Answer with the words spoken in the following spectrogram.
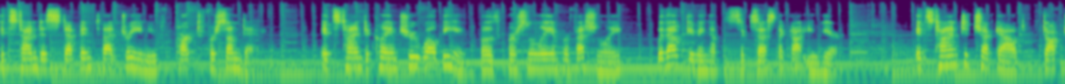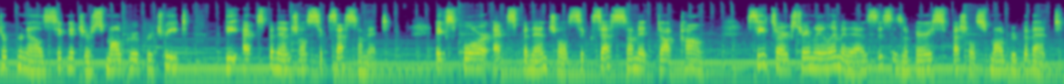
It's time to step into that dream you've parked for someday. It's time to claim true well being, both personally and professionally, without giving up the success that got you here. It's time to check out Dr. Purnell's signature small group retreat, the Exponential Success Summit. Explore exponentialsuccesssummit.com Seats are extremely limited as this is a very special small group event.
